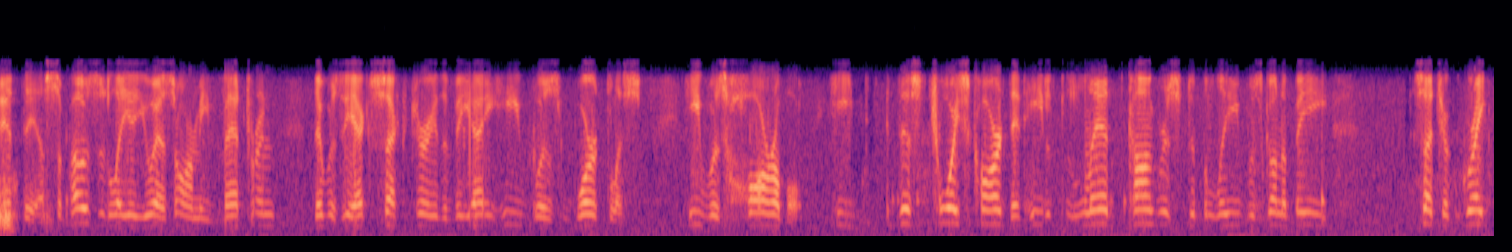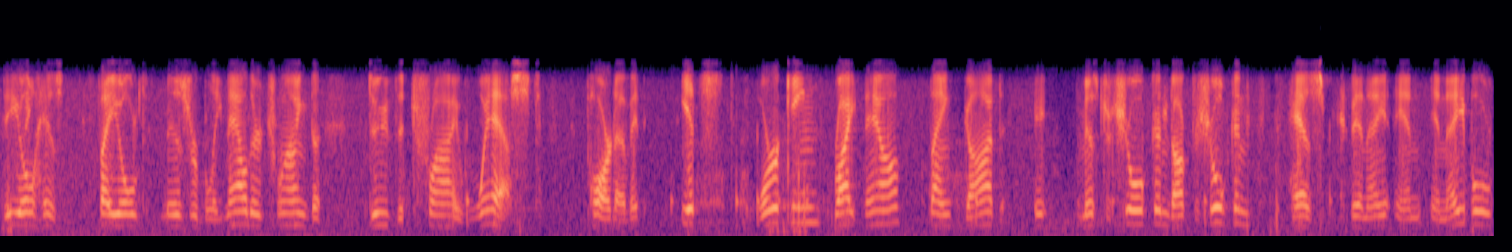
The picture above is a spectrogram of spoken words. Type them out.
did this. Supposedly a U.S. Army veteran that was the ex-secretary of the VA. He was worthless. He was horrible. He this choice card that he led Congress to believe was going to be such a great deal has failed miserably. Now they're trying to do the Tri West part of it. It's working right now. Thank God. It, Mr. Shulkin, Dr. Shulkin, has been a, en, enabled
